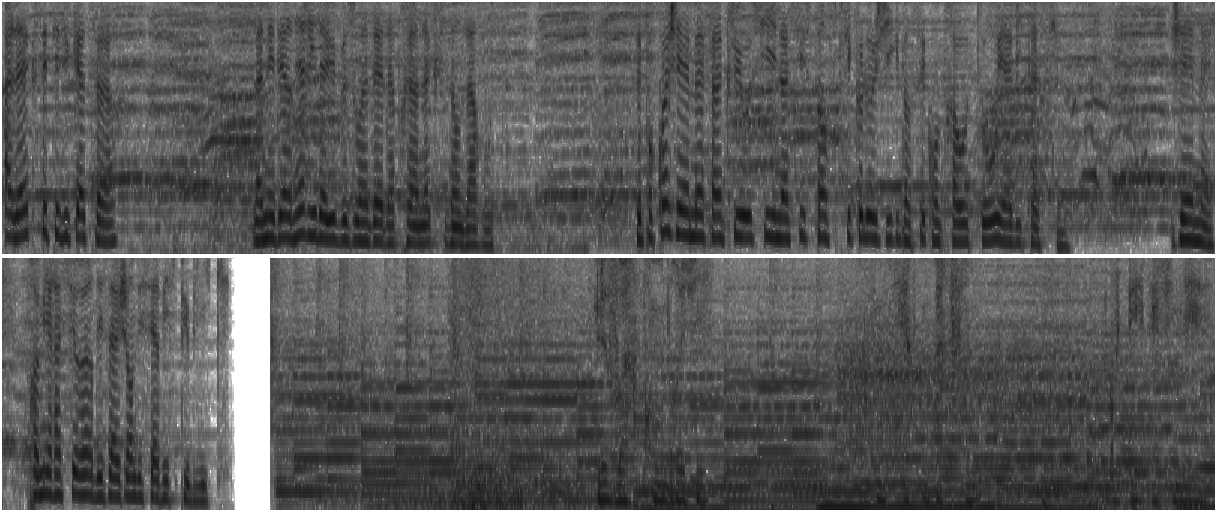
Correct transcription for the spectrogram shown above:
Alex est éducateur. L'année dernière, il a eu besoin d'aide après un accident de la route. C'est pourquoi GMF inclut aussi une assistance psychologique dans ses contrats auto et habitation. GMF, premier assureur des agents du service public. Le voir prendre vie, sentir son parfum, goûter sa finesse,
